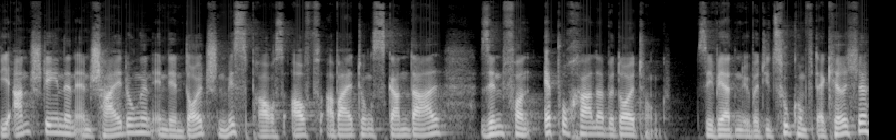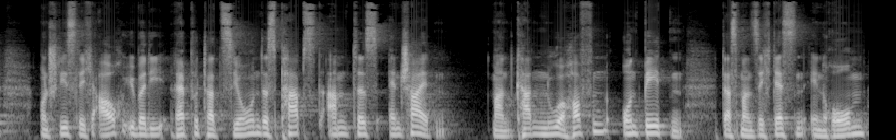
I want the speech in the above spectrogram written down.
Die anstehenden Entscheidungen in den deutschen Missbrauchsaufarbeitungsskandal sind von epochaler Bedeutung. Sie werden über die Zukunft der Kirche und schließlich auch über die Reputation des Papstamtes entscheiden. Man kann nur hoffen und beten, dass man sich dessen in Rom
